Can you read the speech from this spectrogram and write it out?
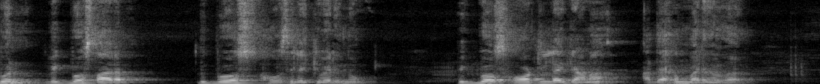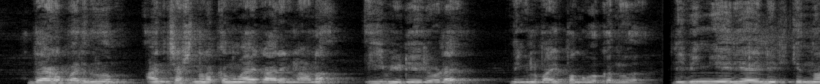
മുൻ ബിഗ് ബോസ് താരം ബിഗ് ബോസ് ഹൗസിലേക്ക് വരുന്നു. ബിഗ് ബോസ് ഹോട്ടലിലേക്കാണ് അദ്ദേഹം വരുന്നത്. അദ്ദേഹം വരുന്നതും അതിനുശേഷം നടക്കുന്നതുമായ കാര്യങ്ങളാണ് ഈ വീഡിയോയിലൂടെ നിങ്ങളുമായി പങ്കുവെക്കുന്നത്. ലിവിങ് ഏരിയയിലിരിക്കുന്ന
